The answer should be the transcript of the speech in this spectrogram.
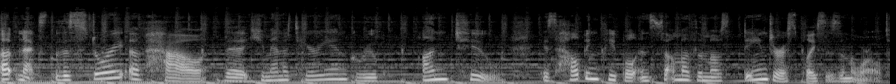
Up next, the story of how the humanitarian group Unto is helping people in some of the most dangerous places in the world.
